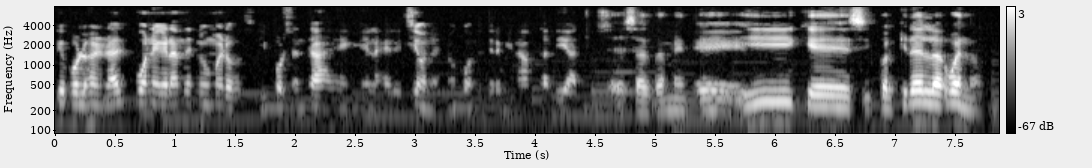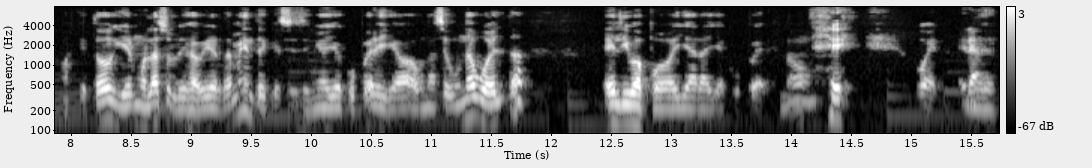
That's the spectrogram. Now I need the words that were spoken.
que por lo general pone grandes números y porcentajes en, las elecciones, ¿no? Con determinados candidatos. Exactamente. Eh, y que si cualquiera de los, bueno, más que todo Guillermo Lazo lo dijo abiertamente, que si el señor Yacu Pérez llegaba una segunda vuelta, él iba a apoyar a Yacu Pérez, ¿no? bueno, era, eh,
